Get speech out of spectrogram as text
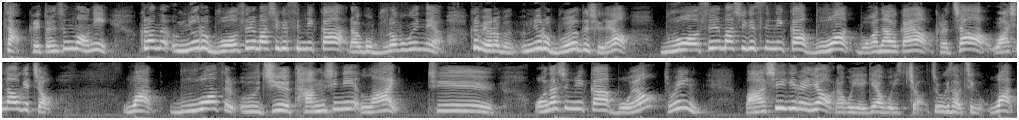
자, 그랬더니 승무원이 그러면 음료로 무엇을 마시겠습니까? 라고 물어보고 있네요. 그럼 여러분, 음료로 무엇 드실래요? 무엇을 마시겠습니까? 무엇, 뭐가 나올까요? 그렇죠. what이 나오겠죠. what, 무엇을, would you, 당신이 like to, 원하십니까? 뭐요? drink, 마시기를요. 라고 얘기하고 있죠. 여기서 지금 what,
